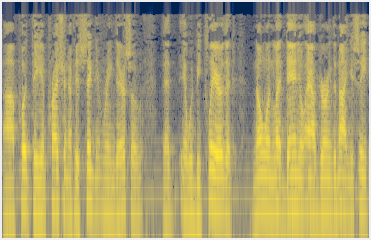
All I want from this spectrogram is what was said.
uh, put the impression of his signet ring there, so that it would be clear that no one let Daniel out during the night. You see,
